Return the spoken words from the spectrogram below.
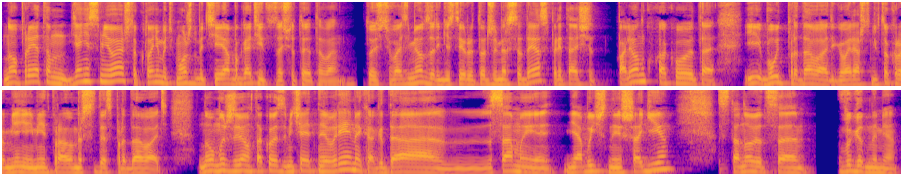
Но при этом я не сомневаюсь, что кто-нибудь, может быть, и обогатится за счет этого. То есть возьмет, зарегистрирует тот же Мерседес, притащит паленку какую-то и будет продавать, говоря, что никто, кроме меня, не имеет права Мерседес продавать. Но мы живем в такое замечательное время, когда самые необычные шаги становятся выгодными.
